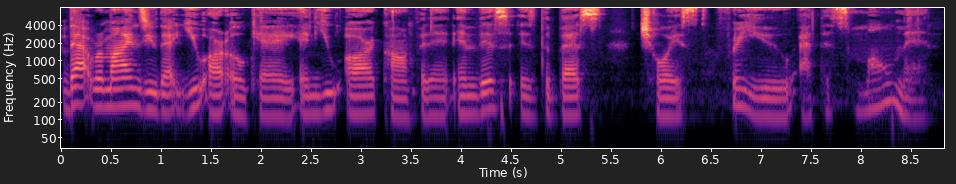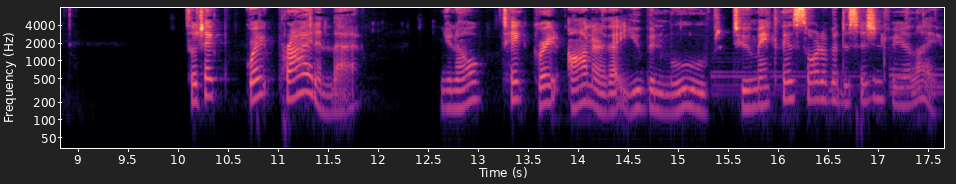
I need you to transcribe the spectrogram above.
That reminds you that you are okay and you are confident, and this is the best choice for you at this moment. So take great pride in that. You know, take great honor that you've been moved to make this sort of a decision for your life.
